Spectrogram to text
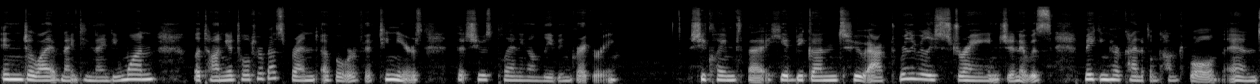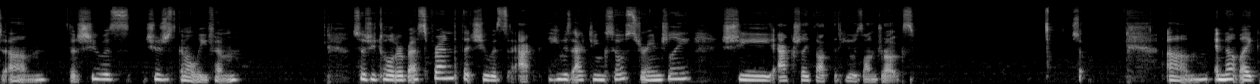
in July of 1991, Latanya told her best friend of over 15 years that she was planning on leaving Gregory. She claimed that he had begun to act really, really strange, and it was making her kind of uncomfortable, and um, that she was she was just going to leave him. So she told her best friend that she was act- he was acting so strangely, she actually thought that he was on drugs. So, um, and not like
